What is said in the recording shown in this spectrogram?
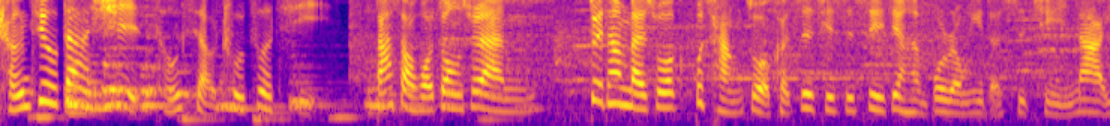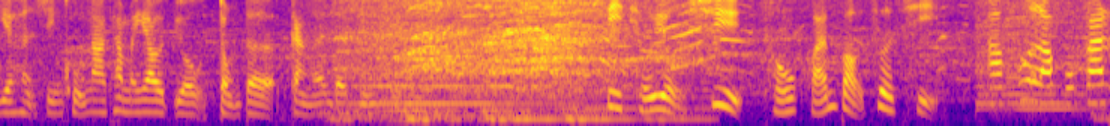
成就大事从小处做起。打扫活动虽然对他们来说不常做，可是其实是一件很不容易的事情，那也很辛苦。那他们要有懂得感恩的心情。地球永续从环保做起。Aku lakukan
